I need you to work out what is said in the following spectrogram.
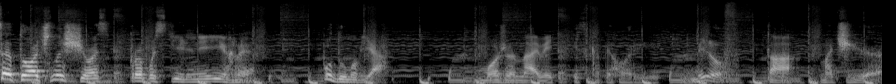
Це точно щось про постільні ігри. Подумав я. Може навіть із категорії MILF та Mature.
